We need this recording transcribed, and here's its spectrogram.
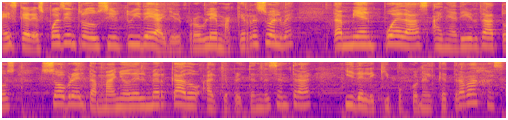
es que después de introducir tu idea y el problema que resuelve, también puedas añadir datos sobre el tamaño del mercado al que pretendes entrar y del equipo con el que trabajas.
